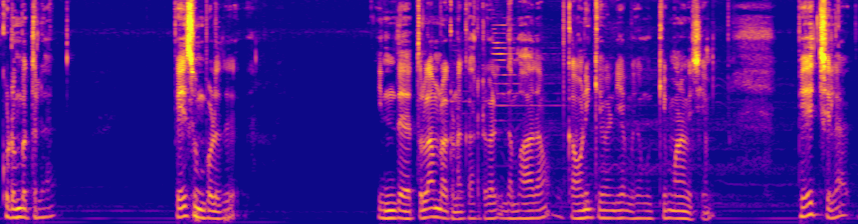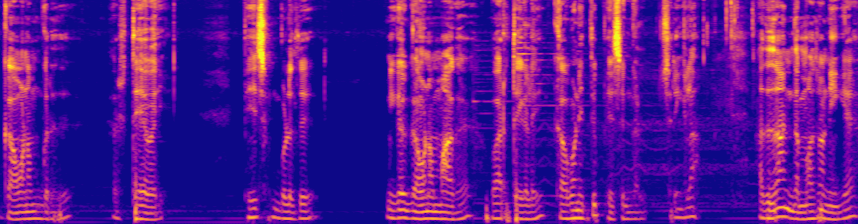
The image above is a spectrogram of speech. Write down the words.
குடும்பத்தில் பேசும் பொழுது இந்த துலாம் லக்னக்காரர்கள் இந்த மாதம் கவனிக்க வேண்டிய மிக முக்கியமான விஷயம். பேச்சில் கவனம்ங்கிறது தேவை. பேசும் பொழுது மிக கவனமாக வார்த்தைகளை கவனித்து பேசுங்கள். சரிங்களா? அதுதான் இந்த மாதம் நீங்கள்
